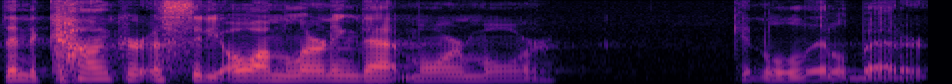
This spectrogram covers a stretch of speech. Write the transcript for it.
than to conquer a city. Oh, I'm learning that more and more. Getting a little better.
